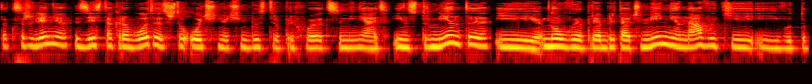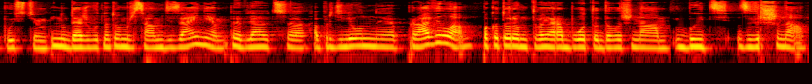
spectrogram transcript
так, к сожалению, здесь так работает, что очень-очень быстро приходится менять и инструменты, и новые приобретать умения, навыки, и вот, допустим, ну даже вот на том же самом дизайне появляются определенные правила, по которым твоя работа должна быть завершена.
